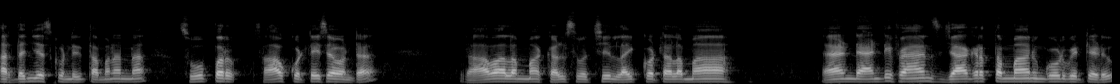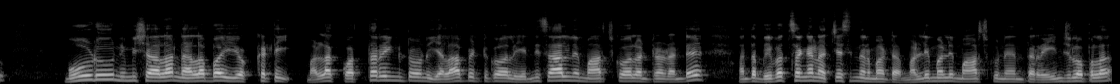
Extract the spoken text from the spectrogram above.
అర్థం చేసుకోండి ఇది తమనన్న సూపర్. సావ కొట్టేసావంట రావాలమ్మా కలిసి వచ్చి లైక్ కొట్టాలమ్మా. అండ్ యాంటీ ఫ్యాన్స్ జాగ్రత్త అమ్మా అని ఇంకోటి పెట్టాడు. మూడు నిమిషాల నలభై ఒక్కటి. మళ్ళీ కొత్త రింగ్ టోన్ ఎలా పెట్టుకోవాలి? ఎన్నిసార్లు నేను మార్చుకోవాలంటున్నాడు. అంటే అంత బీభత్సంగా నచ్చేసింది అనమాట మళ్ళీ మళ్ళీ మార్చుకునేంత రేంజ్ లోపల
